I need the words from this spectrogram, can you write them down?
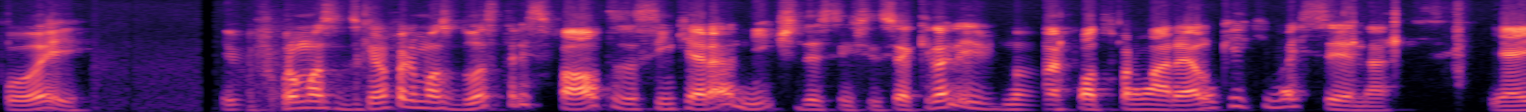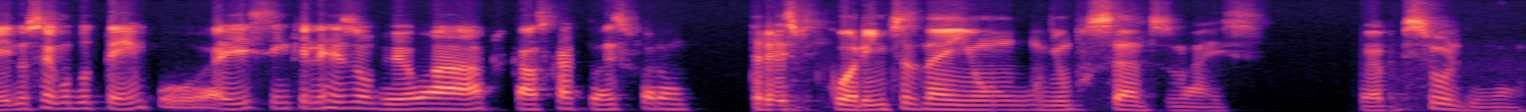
Foi. E foram umas, que eu falei, umas duas, três faltas, assim, que era nítida, assim, se aquilo ali não é falta para amarelo, o que, que vai ser, né? E aí, no segundo tempo, aí sim que ele resolveu aplicar os cartões, que foram três pro Corinthians, né, e um, e um pro Santos, mas foi absurdo, né?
